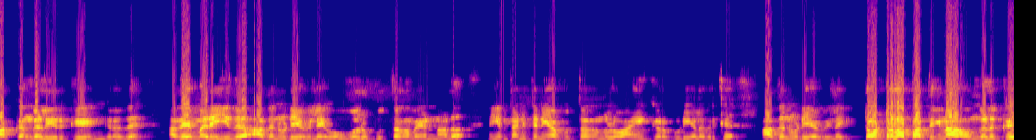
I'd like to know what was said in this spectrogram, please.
பக்கங்கள் இருக்குங்கிறது. அதே மாதிரி இது அதனுடைய விலை. ஒவ்வொரு புத்தகம் வேணும்னாலும் நீங்க தனித்தனியா புத்தகங்கள் வாங்கிக்கிற கூடிய அளவிற்கு அதனுடைய விலை. டோட்டலா பாத்தீங்கன்னா உங்களுக்கு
